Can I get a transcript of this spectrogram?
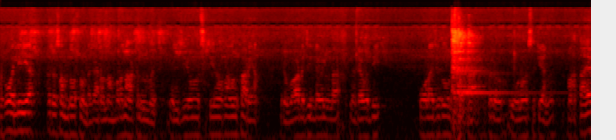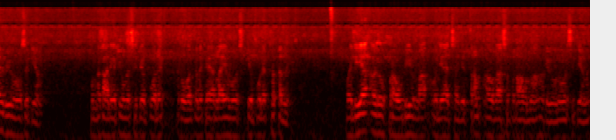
അപ്പോൾ വലിയ ഒരു സന്തോഷമുണ്ട്. കാരണം നമ്മുടെ നാട്ടിൽ നിന്ന് എൻ ജി യൂണിവേഴ്സിറ്റി എന്ന് പറഞ്ഞാൽ നമുക്കറിയാം ഒരുപാട് ജില്ലകളിലുള്ള നിരവധി കോളേജുകൾ ഉൾപ്പെട്ട ഒരു യൂണിവേഴ്സിറ്റിയാണ്. മഹത്തായ ഒരു യൂണിവേഴ്സിറ്റിയാണ്. നമ്മുടെ കാലിക്കറ്റ് യൂണിവേഴ്സിറ്റിയെ പോലെ അതുപോലെ തന്നെ കേരള യൂണിവേഴ്സിറ്റിയെ പോലെയൊക്കെ തന്നെ വലിയ ഒരു പ്രൗഢിയുള്ള വലിയ ചരിത്രം അവകാശപ്പെടാവുന്ന ഒരു യൂണിവേഴ്സിറ്റിയാണ്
